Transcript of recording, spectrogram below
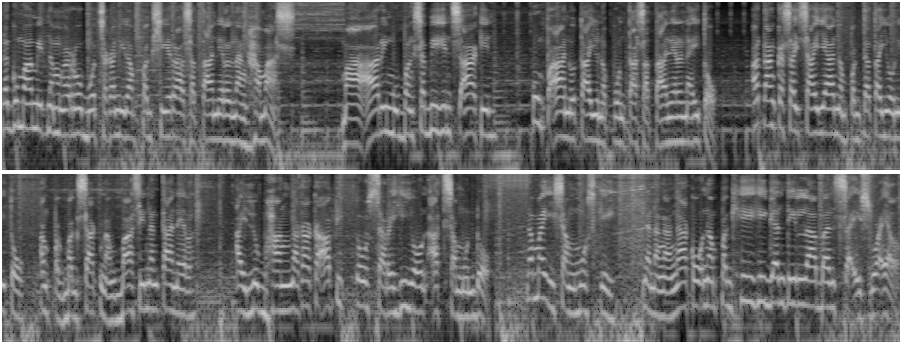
na gumamit ng mga robot sa kanilang pagsira sa tunnel ng Hamas. Maaari mo bang sabihin sa akin kung paano tayo napunta sa tunnel na ito? At ang kasaysayan ng pagtatayo nito, ang pagbagsak ng base ng tunnel ay lubhang nakakaapekto sa rehiyon at sa mundo na may isang moske na nangangako ng paghihiganti laban sa Israel.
